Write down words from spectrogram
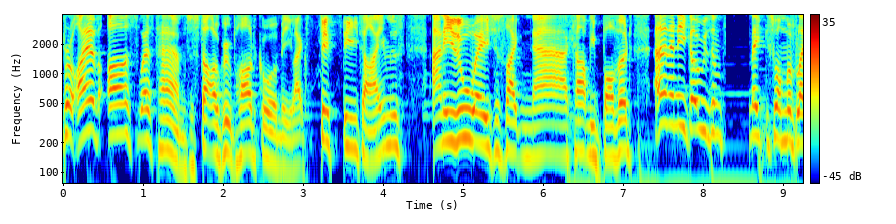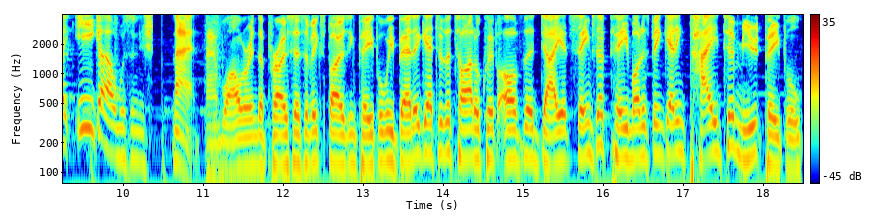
Bro, I have asked West Ham to start a group hardcore with me like 50 times, and he's always just like, nah, can't be bothered. And then he goes and f- makes one with like egos and sh- man. And while we're in the process of exposing people, we better get to the title clip of the day. It seems that PMod has been getting paid to mute people.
